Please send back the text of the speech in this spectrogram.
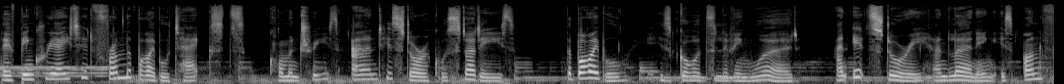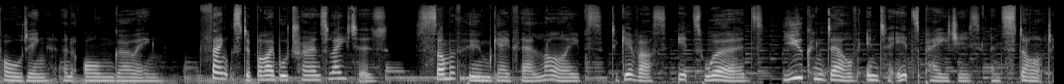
They've been created from the Bible texts, commentaries, and historical studies. The Bible is God's living word, and its story and learning is unfolding and ongoing. Thanks to Bible translators some of whom gave their lives to give us its words, you can delve into its pages and start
